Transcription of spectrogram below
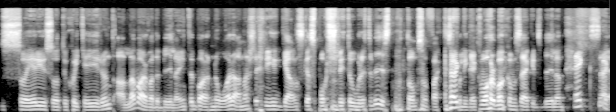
så är det ju så att du skickar ju runt alla varvade bilar, inte bara några, annars är det ju ganska sportsligt orättvist mot de som faktiskt får ligga kvar bakom säkerhetsbilen. Exakt.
